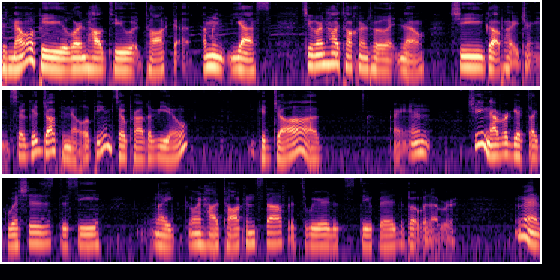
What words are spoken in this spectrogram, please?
Penelope learned how to talk. I mean, yes, she learned how to talk on the toilet. No, she got potty trained. So good job, Penelope. I'm so proud of you. Good job. Alright, and she never gets like wishes to see like learn how to talk and stuff. It's weird, it's stupid, but whatever. I'm gonna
